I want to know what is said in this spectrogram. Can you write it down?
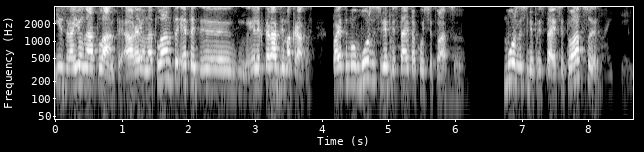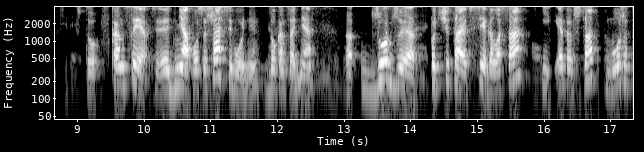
из района Атланты. А район Атланты – это э, электорат демократов. Поэтому можно себе представить такую ситуацию. Можно себе представить ситуацию, что в конце э, дня по США сегодня, до конца дня, э, Джорджия подсчитает все голоса, и этот штат может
